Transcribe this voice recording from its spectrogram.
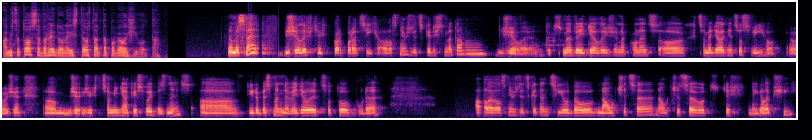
a místo toho se vrhli do nejistého startupového života. No my jsme žili v těch korporacích, ale vlastně vždycky, když jsme tam žili, tak jsme věděli, že nakonec uh, chceme dělat něco svýho, jo? Že, um, že, že chceme mít nějaký svůj biznis a v té době jsme nevěděli, co to bude, ale vlastně vždycky ten cíl byl naučit se, naučit se od těch nejlepších,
